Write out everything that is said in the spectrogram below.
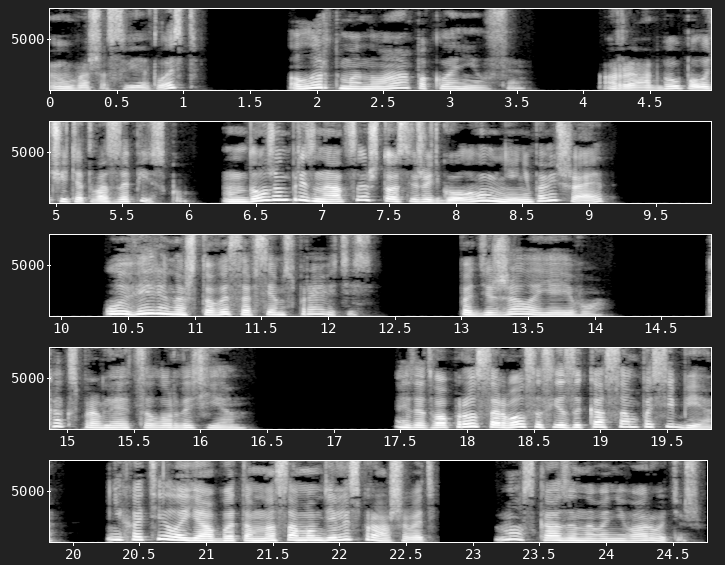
«Ваша светлость?» Лорд Мануа поклонился. «Рад был получить от вас записку. Должен признаться, что освежить голову мне не помешает». Уверена, что вы совсем справитесь. Поддержала я его. Как справляется лорд Этьен? Этот вопрос сорвался с языка сам по себе. Не хотела я об этом на самом деле спрашивать, но сказанного не воротишь.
